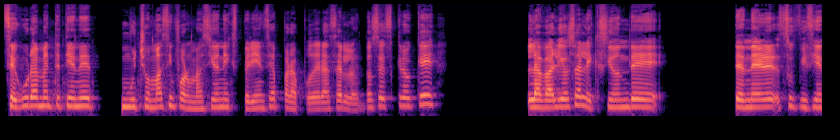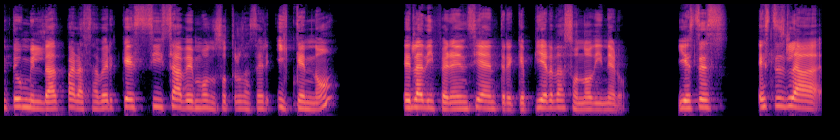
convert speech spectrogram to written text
Seguramente tiene mucho más información y experiencia para poder hacerlo. Entonces, creo que la valiosa lección de tener suficiente humildad para saber qué sí sabemos nosotros hacer y qué no, es la diferencia entre que pierdas o no dinero. Y esta es, esta es la,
